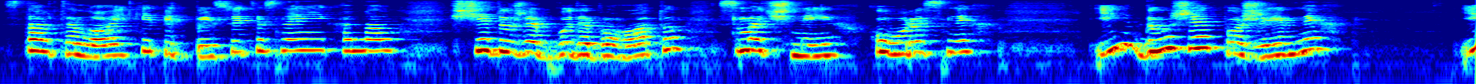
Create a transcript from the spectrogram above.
Ставте лайки, підписуйтесь на мій канал. Ще дуже буде багато смачних, корисних і дуже поживних і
